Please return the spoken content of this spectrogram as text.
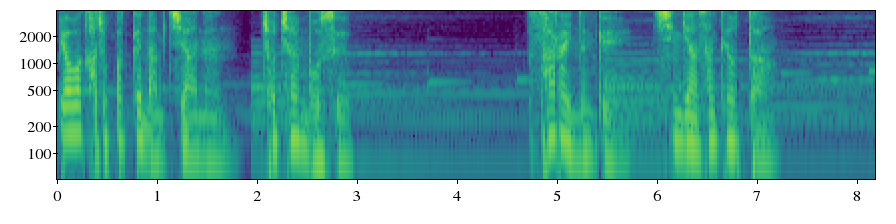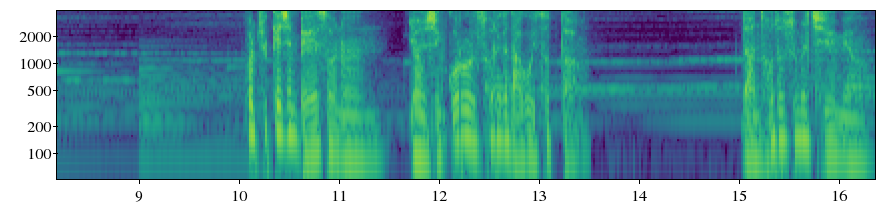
뼈와 가죽밖에 남지 않은 초췌한 모습. 살아있는 게 신기한 상태였다. 홀쭉 깨진 배에서는 연신 꼬르륵 소리가 나고 있었다. 난 헛웃음을 지으며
